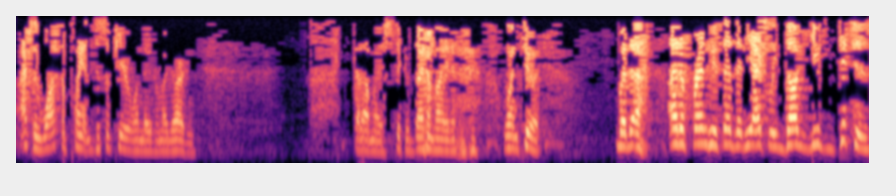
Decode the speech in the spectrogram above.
I actually watched a plant disappear one day from my garden. Got out my stick of dynamite and went to it. But uh, I had a friend who said that he actually dug huge ditches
